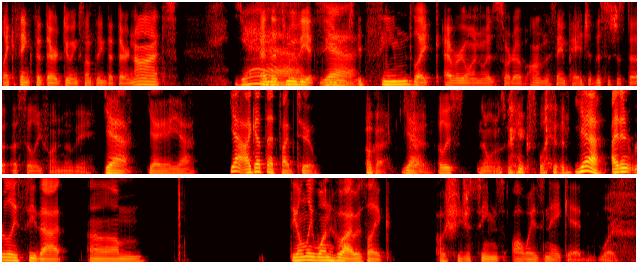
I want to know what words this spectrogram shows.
like think that they're doing something that they're not? Yeah. and this movie it seemed yeah. it seemed like everyone was sort of on the same page this is just a, a silly fun movie Yeah. Yeah. Yeah. Yeah. Yeah. I got that vibe too. okay Yeah. good. at least no one was being exploited Yeah. I didn't really see that. Um, the only one who I was like, oh, she just seems always naked was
